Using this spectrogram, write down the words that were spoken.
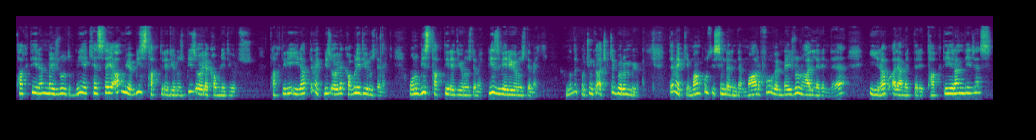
Takdiren mecrurdur. Niye? Kesreyi almıyor. Biz takdir ediyoruz. Biz öyle kabul ediyoruz. Takdiri irab demek. Biz öyle kabul ediyoruz demek. Onu biz takdir ediyoruz demek. Biz veriyoruz demek. Anladık mı? Çünkü açıkça görünmüyor. Demek ki mankus isimlerinde marfu ve mecrur hallerinde irab alametleri takdiren diyeceğiz.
